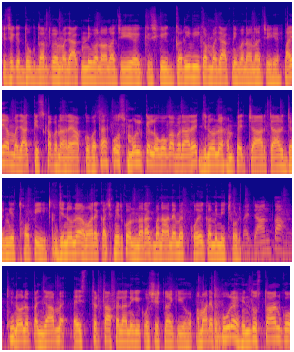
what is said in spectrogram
किसी के दुख दर्द पे मज़ाक नहीं बनाना चाहिए किसी की गरीबी का मज़ाक नहीं बनाना चाहिए। भाई हम मज़ाक किसका बना रहे हैं? आपको पता है? उस मुल्क के लोगों का बना रहे हैं जिन्होंने हम पे चार चार जंगे थोपी जिन्होंने हमारे कश्मीर को नरक बनाने में कोई कमी नहीं छोड़ी। मैं जानता हूँ। जिन्होंने पंजाब में अस्थिरता फैलाने की कोशिश ना की हो। हमारे पूरे हिंदुस्तान को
